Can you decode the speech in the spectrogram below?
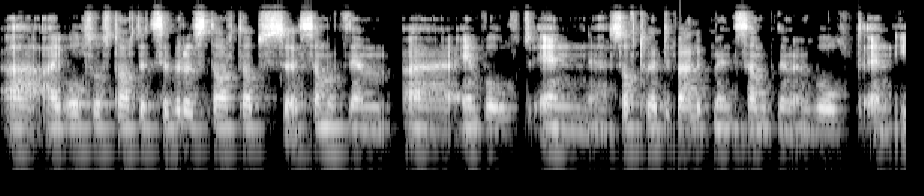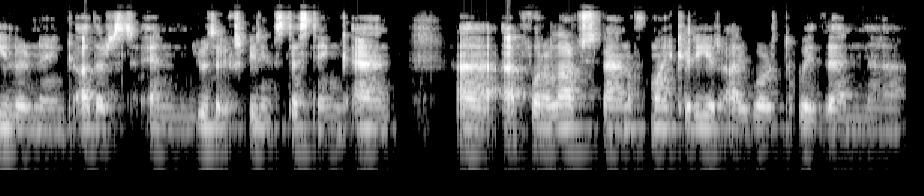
Uh, I also started several startups, uh, some of them uh, involved in uh, software development, some of them involved in e learning, others in user experience testing. And uh, uh, for a large span of my career, I worked with an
